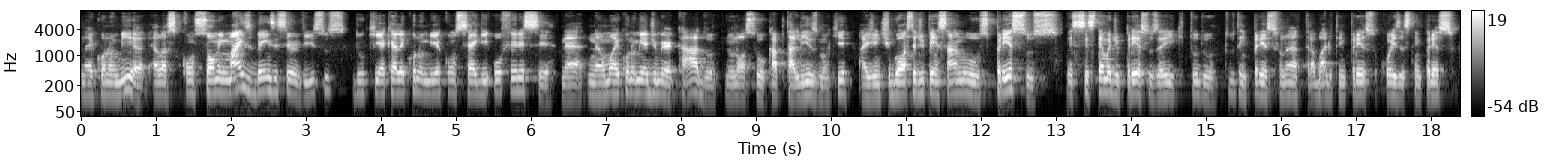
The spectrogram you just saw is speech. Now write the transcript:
na economia, elas consomem mais bens e serviços do que aquela economia consegue oferecer, né? Numa economia de mercado, no nosso capitalismo aqui, a gente gosta de pensar nos preços, esse sistema de preços aí que tudo tudo tem preço, né? Trabalho tem preço, coisas têm preço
